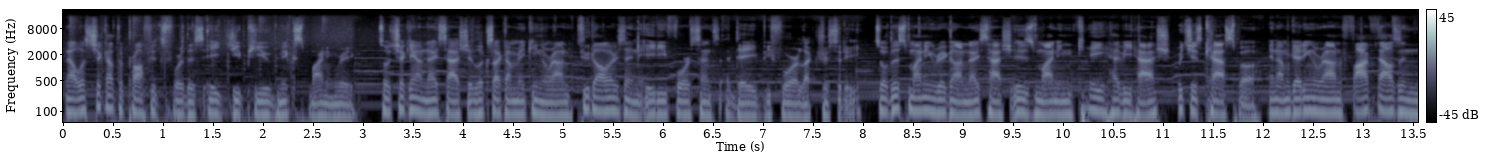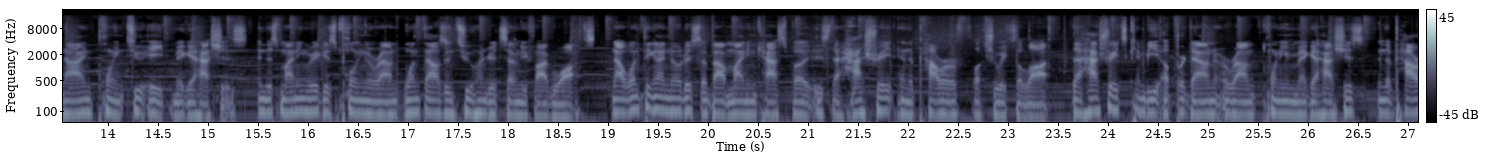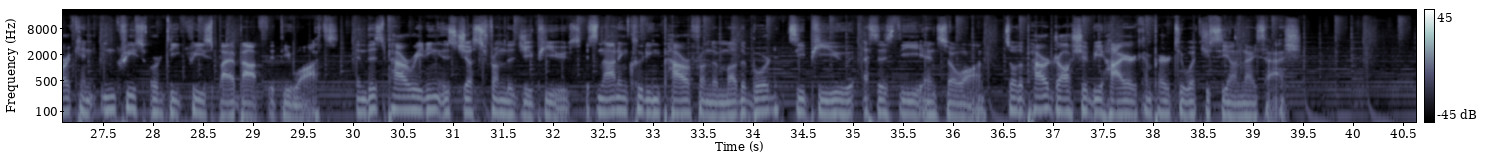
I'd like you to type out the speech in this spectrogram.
Now let's check out the profits for this 8 GPU mixed mining rig. So checking out NiceHash, it looks like I'm making around $2.84 a day before electricity. So this mining rig on NiceHash is mining kHeavyHash, which is Kaspa, and I'm getting around 5009.28 mega hashes. And this mining rig is pulling around 1275 watts. Now one thing I noticed about mining Kaspa is the hash rate and the power fluctuates a lot. The hash rates can be up or down around 20 mega hashes, and the power can increase or decrease by about 50 watts. And this power reading is just from the GPUs. It's not including power from the motherboard, CPU, SSD, and so on. So the power draw should be higher compared to what you see on NiceHash.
